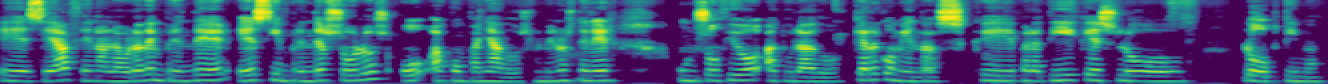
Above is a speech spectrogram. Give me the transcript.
eh, se hacen a la hora de emprender es si emprender solos o acompañados, al menos tener un socio a tu lado. ¿Qué recomiendas? ¿Qué, para ti qué es lo, lo óptimo?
